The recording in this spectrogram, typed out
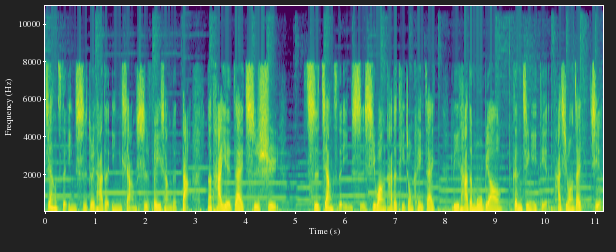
这样子的饮食对他的影响是非常的大。那他也在持续吃这样子的饮食，希望他的体重可以再离他的目标更近一点。他希望再减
